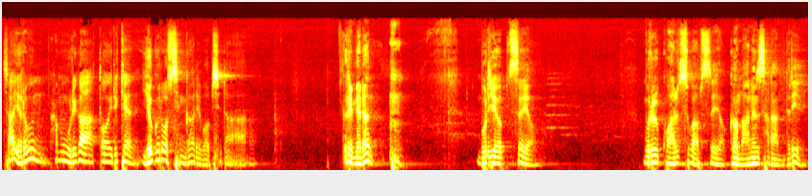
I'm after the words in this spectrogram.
자, 여러분, 한번 우리가 또 이렇게 역으로 생각을 해 봅시다. 그러면은 물이 없어요. 물을 구할 수가 없어요. 그 많은 사람들이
